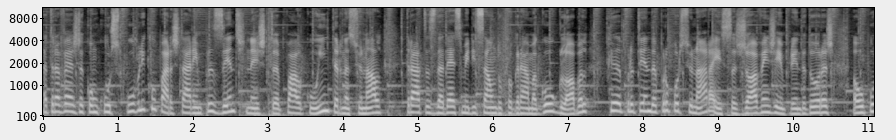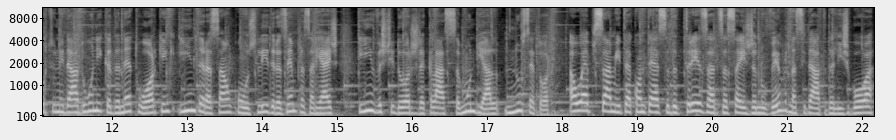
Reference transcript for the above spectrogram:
através de concurso público para estarem presentes neste palco internacional. Trata-se da décima edição do programa Go Global, que pretende proporcionar a essas jovens empreendedoras a oportunidade única de networking e interação com os líderes empresariais e investidores da classe mundial no setor. A Web Summit acontece de 13 a 16 de novembro na cidade de Lisboa.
